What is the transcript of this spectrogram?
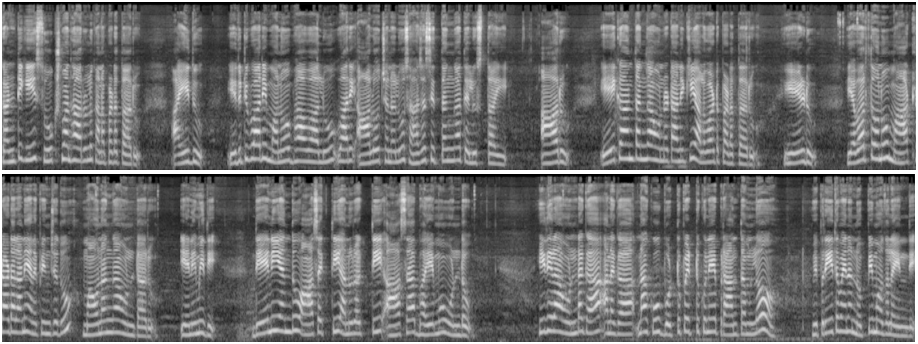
కంటికి సూక్ష్మధారులు కనపడతారు. ఐదు ఎదుటివారి మనోభావాలు వారి ఆలోచనలు సహజసిద్ధంగా తెలుస్తాయి. ఆరు ఏకాంతంగా ఉండటానికి అలవాటు పడతారు. ఏడు ఎవరితోనూ మాట్లాడాలని అనిపించదు మౌనంగా ఉంటారు. ఎనిమిది దేని ఎందు ఆసక్తి అనురక్తి ఆశ భయము ఉండవు. ఇది ఇలా ఉండగా అనగా నాకు బొట్టు పెట్టుకునే ప్రాంతంలో విపరీతమైన నొప్పి మొదలైంది.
